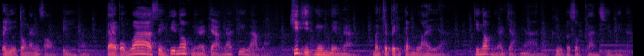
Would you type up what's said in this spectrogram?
ไปอยู่ตรงนั้น 2 ปีครับ แต่ผมว่าสิ่งที่นอกเหนือจากหน้าที่หลักอะคิดอีกมุมหนึ่งอะมันจะเป็นกำไรอะที่นอกเหนือจากงานอะคือประสบการณ์ชีวิตอะ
